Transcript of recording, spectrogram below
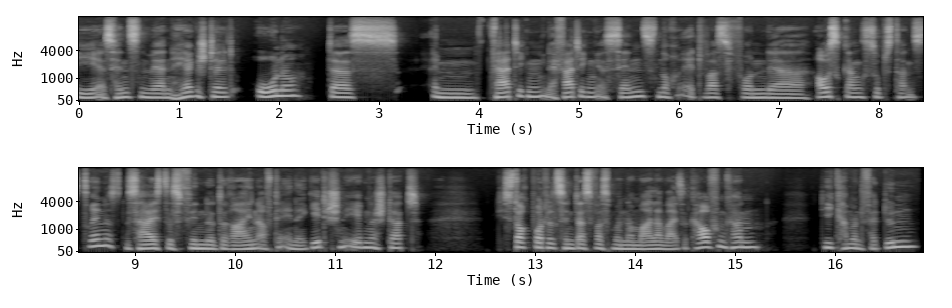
Die Essenzen werden hergestellt, ohne dass im fertigen, in der fertigen Essenz noch etwas von der Ausgangssubstanz drin ist. Das heißt, es findet rein auf der energetischen Ebene statt. Die Stockbottles sind das, was man normalerweise kaufen kann. Die kann man verdünnen,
